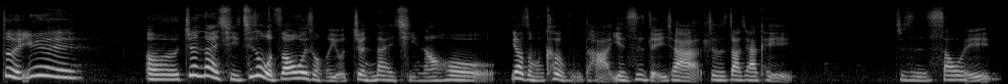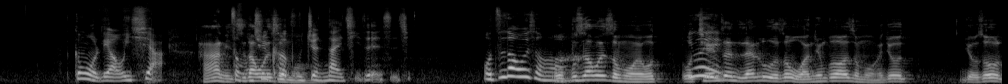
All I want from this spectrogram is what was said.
对，因为呃，倦怠期，其实我知道为什么有倦怠期，然后要怎么克服它，也是等一下，就是大家可以就是稍微跟我聊一下啊，你怎么去克服倦怠期这件事情？我知道为什么，我不知道为什么，我我前一阵子在录的时候，我完全不知道为什么，就有时候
